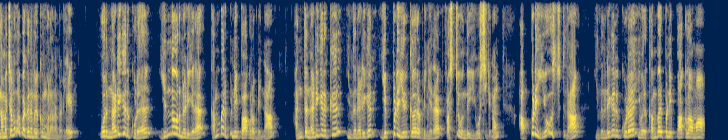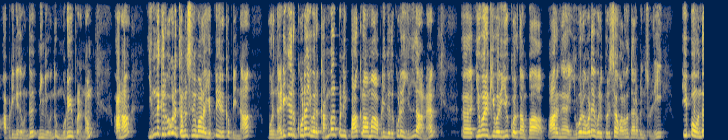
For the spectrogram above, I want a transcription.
நம்ம சேனலில் பார்க்க விருக்கும் நண்பர்களே ஒரு நடிகர் கூட இன்னொரு நடிகரை கம்பேர் பண்ணி பார்க்கணும் அப்படின்னா அந்த நடிகருக்கு இந்த நடிகர் எப்படி இருக்கார் அப்படிங்கிறத ஃபஸ்ட்டு வந்து யோசிக்கணும். அப்படி யோசிச்சுட்டு தான் இந்த நடிகர் கூட இவரை கம்பேர் பண்ணி பார்க்கலாமா அப்படிங்கிறத வந்து நீங்கள் வந்து முடிவு பண்ணணும். ஆனால் இன்னைக்கு இருக்கக்கூடிய தமிழ் சினிமாவில் எப்படி இருக்குது அப்படின்னா ஒரு நடிகர் கூட இவரை கம்பேர் பண்ணி பார்க்கலாமா அப்படிங்கிறது கூட இல்லாமல் இவருக்கு இவர் ஈக்குவல் தான்ப்பா பாருங்கள் இவரை விட இவர் பெருசாக வளர்ந்தார் அப்படின்னு சொல்லி இப்போ வந்து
